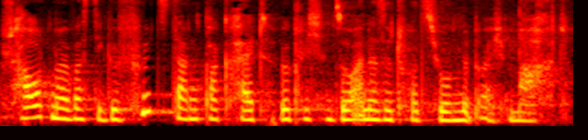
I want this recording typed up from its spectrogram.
schaut mal, was die Gefühlsdankbarkeit wirklich in so einer Situation mit euch macht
